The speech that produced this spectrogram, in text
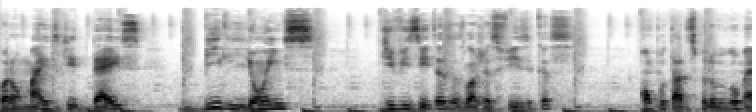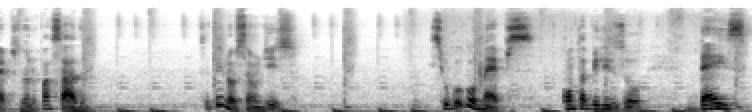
foram mais de 10 bilhões de visitas às lojas físicas computadas pelo Google Maps no ano passado. Você tem noção disso? Se o Google Maps contabilizou 10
